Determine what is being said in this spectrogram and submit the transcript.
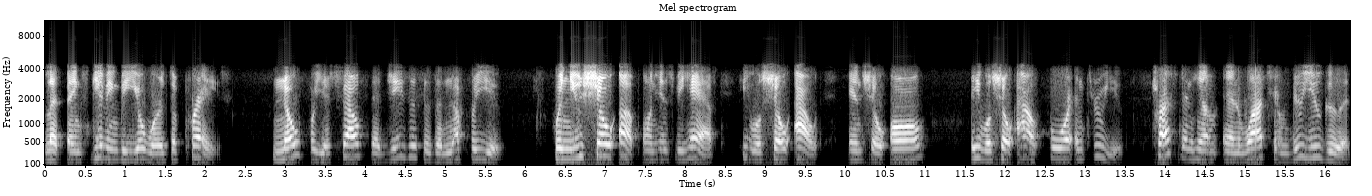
Let thanksgiving be your words of praise. Know for yourself that Jesus is enough for you. When you show up on his behalf, he will show out and show all he will show out for and through you. Trust in him and watch him do you good.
